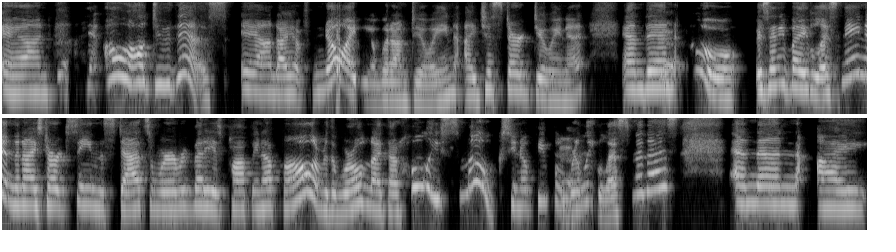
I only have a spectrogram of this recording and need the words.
and yeah. oh, I'll do this, and I have no idea what I'm doing. I just start doing it, and then yeah. oh, is anybody listening? And then I start seeing the stats and where everybody is popping up all over the world, and I thought, holy smokes, you know, people yeah. really listen to this, and then I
